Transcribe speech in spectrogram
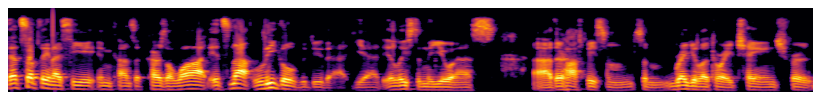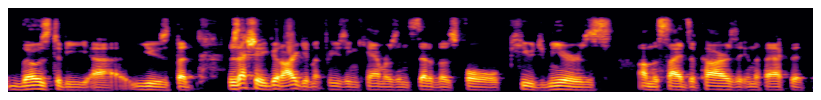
That's something I see in concept cars a lot. It's not legal to do that yet, at least in the U.S. Uh, there has to be some some regulatory change for those to be uh, used. But there's actually a good argument for using cameras instead of those full huge mirrors on the sides of cars, in the fact that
